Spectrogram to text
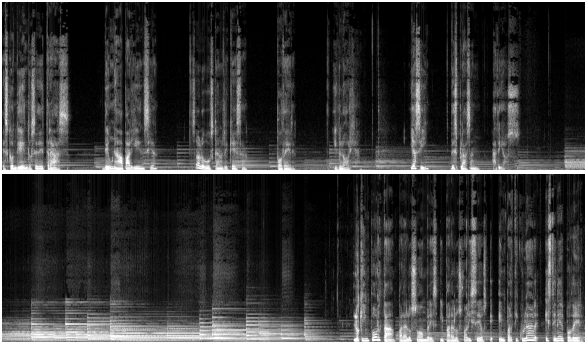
escondiéndose detrás de una apariencia, solo buscan riqueza, poder y gloria. Y así desplazan a Dios. Lo que importa para los hombres y para los fariseos e, en particular es tener poder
